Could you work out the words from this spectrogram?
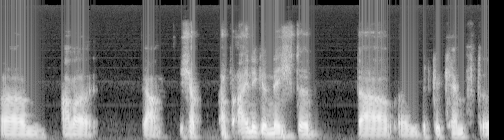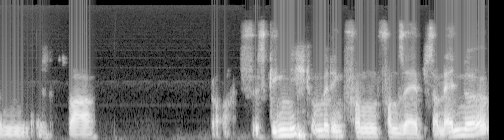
Ähm, aber ja, ich habe hab einige Nächte da äh, mit gekämpft. Ähm, es war ja, es ging nicht unbedingt von, von selbst. Am Ende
